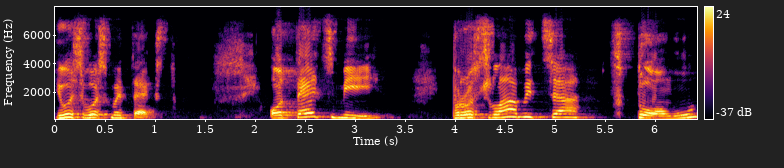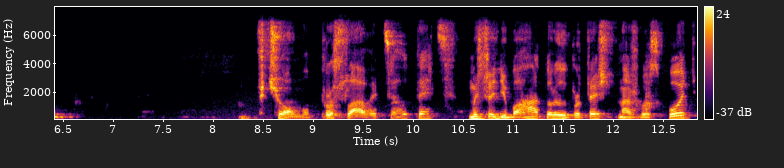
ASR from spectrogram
І ось восьмий текст. Отець мій прославиться в тому, в чому прославиться Отець. Ми сьогодні багато говорили про те, що наш Господь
